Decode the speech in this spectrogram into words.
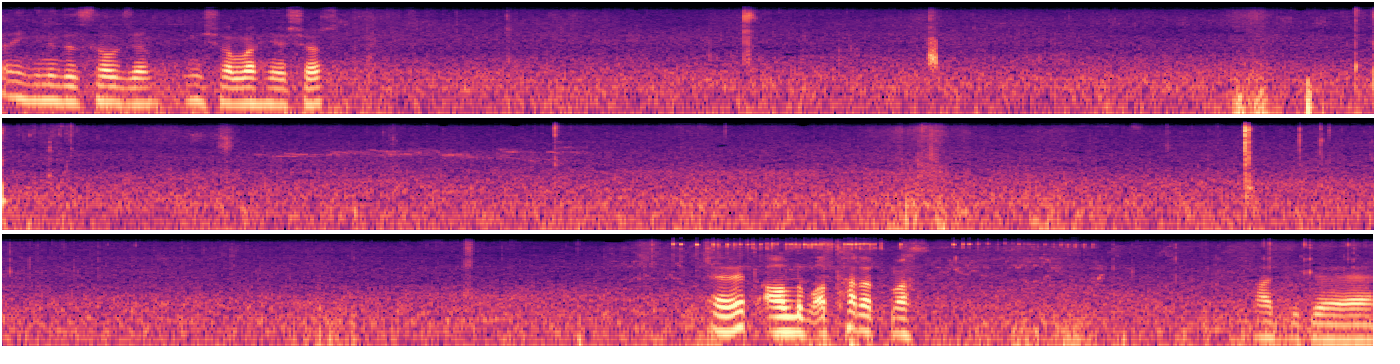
Ben yine de salacağım. İnşallah yaşar. Evet aldım atar atmaz. Hadi be.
